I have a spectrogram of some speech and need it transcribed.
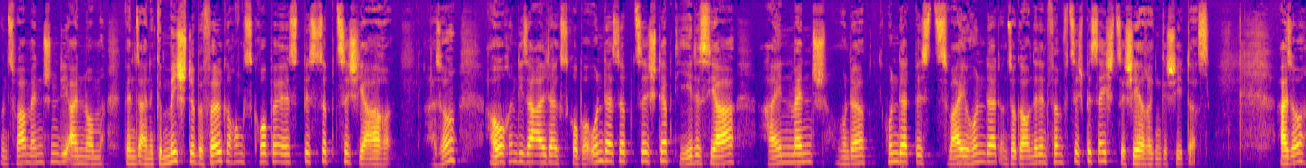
Und zwar Menschen, die einen, wenn es eine gemischte Bevölkerungsgruppe ist, bis 70 Jahre. Also auch in dieser Altersgruppe unter 70 stirbt jedes Jahr ein Mensch unter 100 bis 200 und sogar unter den 50 bis 60-Jährigen geschieht das. Also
